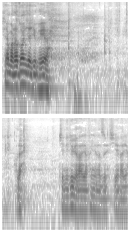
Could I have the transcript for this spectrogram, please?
现在把它装起来就可以了。好嘞，今天就给大家分享到这里，谢谢大家。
